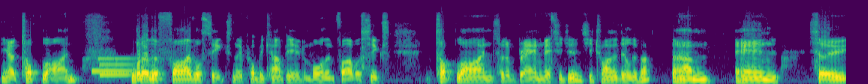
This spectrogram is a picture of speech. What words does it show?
you know, top line, what are the five or six, and there probably can't be even more than five or six top line sort of brand messages you're trying to deliver. Um, and so,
